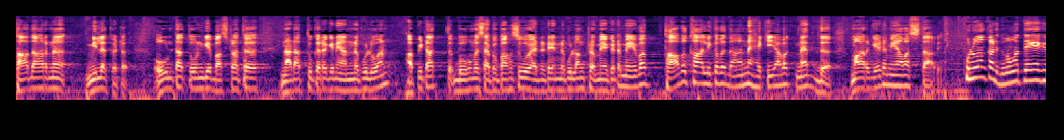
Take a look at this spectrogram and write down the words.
සාධාරණ මිලකට. ඔවුන්ටත් ඔවන්ගේ බස්ට්‍රත නඩත්තු කරගෙන යන්න පුළුවන්. අපිටත් බොහම සැප පහසුව වැඩට එන්න පුළන් ක්‍රමයකට. මේවා තාවකාලිකව දාන්න හැකියාවක් නැද්ද? මාර්ගයට මේ අවස්ථාවේ. පුළුවන් කල මත් ඒක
